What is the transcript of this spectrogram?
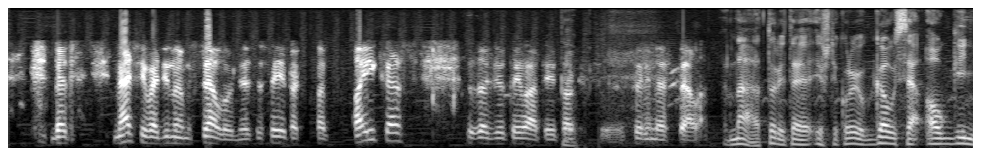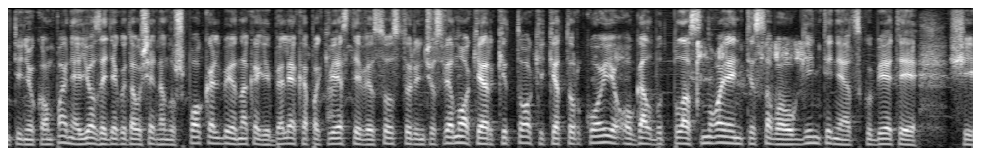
bet mes jį vadinam Selu, nes jisai toks pat paikas, Žodžiu, tai va, tai toks turime stelą. Na, turite iš tikrųjų gausią augintinių kompaniją. Jozai, dėkui tau šiandien už pokalbį. Na kągi, belieka pakviesti visus turinčius vienokį ar kitokį keturkojį, o galbūt plasnuojantį savo augintinį atskubėti šį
